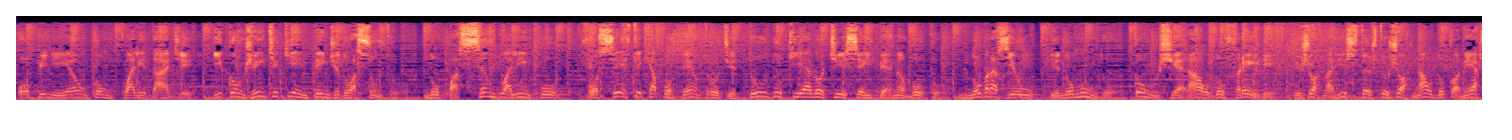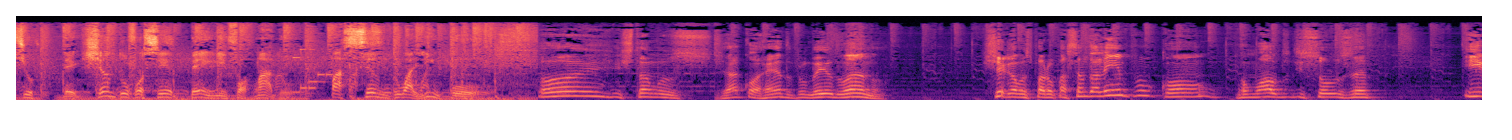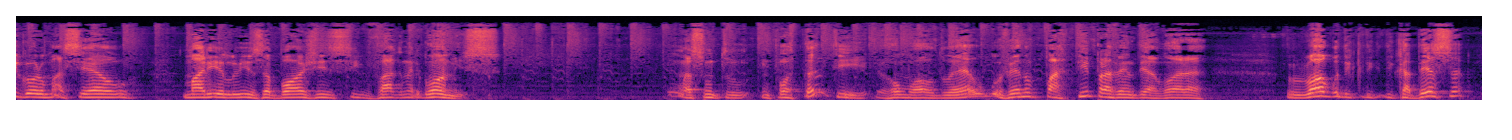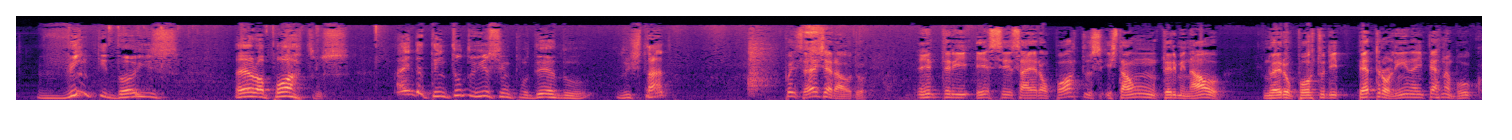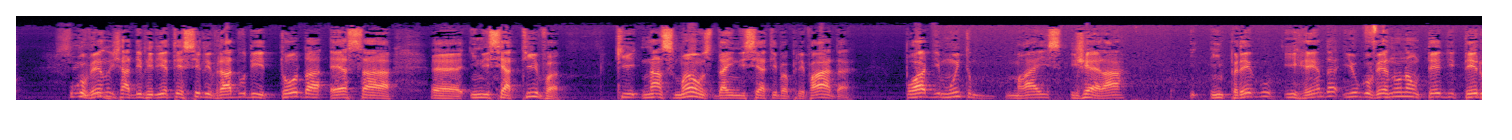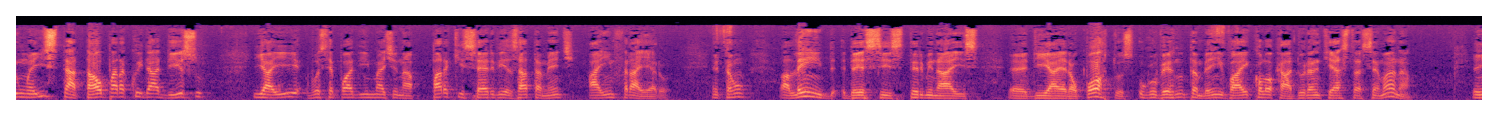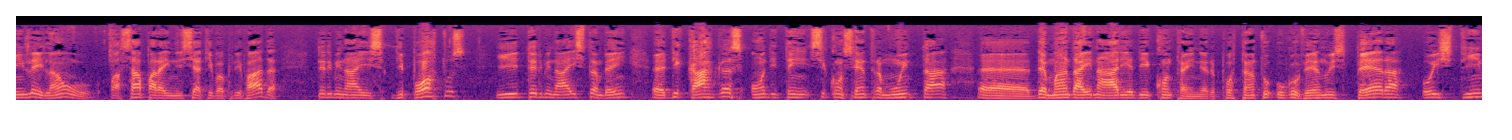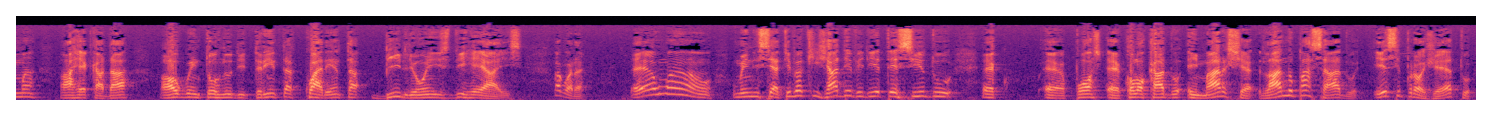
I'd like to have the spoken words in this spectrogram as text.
Opinião com qualidade e com gente que entende do assunto. No Passando a Limpo, você fica por dentro de tudo que é notícia em Pernambuco, no Brasil e no mundo. Com Geraldo Freire e jornalistas do Jornal do Comércio, deixando você bem informado. Passando a Limpo. Oi, estamos já correndo para o meio do ano. Chegamos para o Passando a Limpo com Romualdo de Souza Igor Maciel, Maria Luísa Borges e Wagner Gomes. Um assunto importante, Romualdo, é o governo partir para vender agora, logo de, de, cabeça, 22 aeroportos. Ainda tem tudo isso em poder do, do Estado? Pois é, Geraldo. Entre esses aeroportos está um terminal no aeroporto de Petrolina, em Pernambuco. Sim. O governo já deveria ter se livrado de toda essa eh, iniciativa que, nas mãos da iniciativa privada, pode muito mais gerar emprego e renda e o governo não ter de ter uma estatal para cuidar disso. E aí você pode imaginar para que serve exatamente a Infraero. Então, além desses terminais eh, de aeroportos, o governo também vai colocar durante esta semana em leilão, passar para a iniciativa privada, terminais de portos e terminais também eh, de cargas, onde tem, se concentra muita eh, demanda aí na área de container. Portanto, o governo espera ou estima arrecadar algo em torno de 30, 40 bilhões de reais. Agora, é uma, uma iniciativa que já deveria ter sido é, é, é, colocado em marcha lá no passado. Esse projeto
